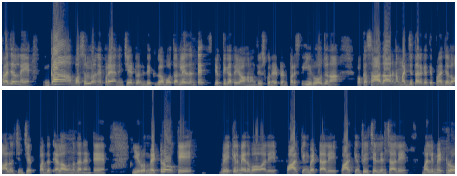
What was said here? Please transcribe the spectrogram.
ప్రజల్ని ఇంకా బస్సుల్లోనే ప్రయాణించేటువంటి దిక్కుగా పోతారు. లేదంటే వ్యక్తిగత వ్యవహారం తీసుకునేటువంటి పరిస్థితి. ఈ రోజున ఒక సాధారణ మధ్యతరగతి ప్రజలు ఆలోచించే పద్ధతి ఎలా ఉన్నదని అంటే ఈరోజు మెట్రోకి వెహికల్ మీద పోవాలి పార్కింగ్ పెట్టాలి పార్కింగ్ ఫీజు చెల్లించాలి మళ్ళీ మెట్రో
